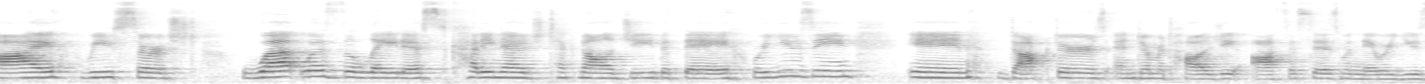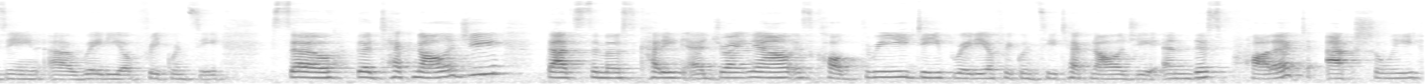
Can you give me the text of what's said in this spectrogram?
I researched what was the latest cutting edge technology that they were using in doctors and dermatology offices when they were using uh, radio frequency. So the technology that's the most cutting edge right now is called 3DEEP radio frequency technology. And this product actually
